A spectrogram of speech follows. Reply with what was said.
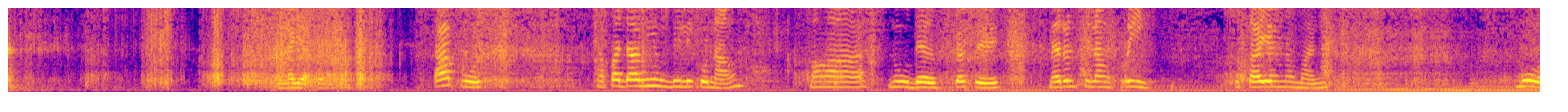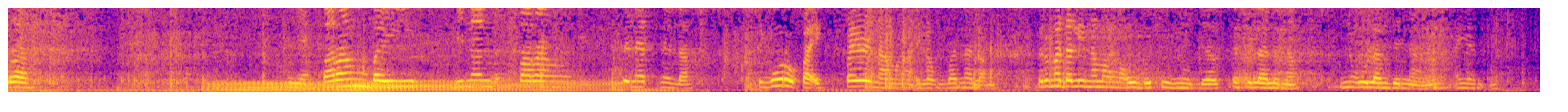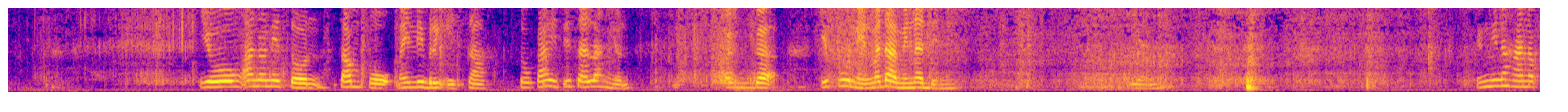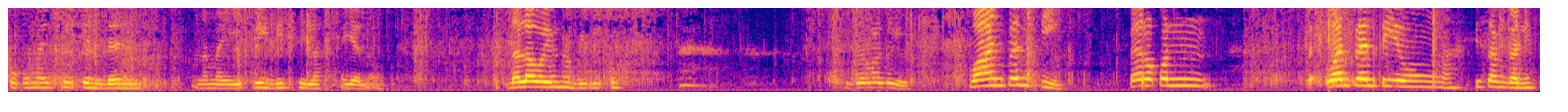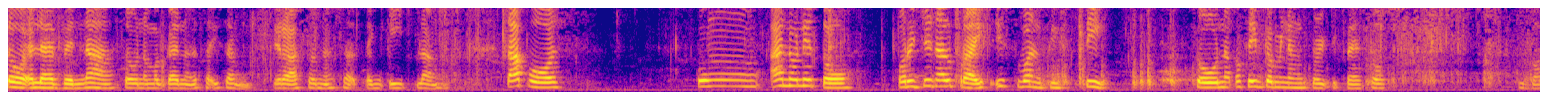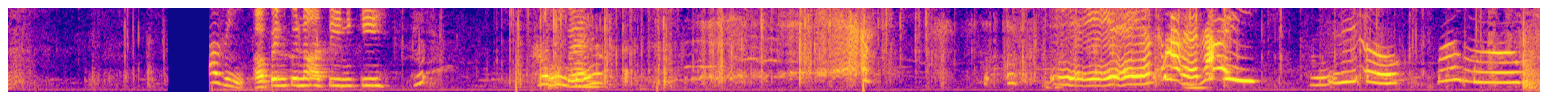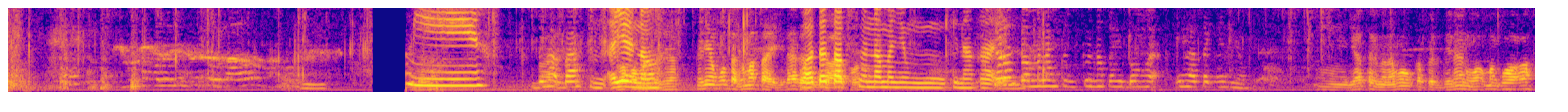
Mamaya ko. Tapos, napadami yung bili ko ng mga noodles kasi meron silang free. So, sayang naman. Mura. Ayan, parang by binan parang sinet nila. Siguro pa expire na mga ilang buwan na lang. Pero madali namang maubos yung noodles kasi lalo na inuulam din namin. Ayan eh. Yung ano nito, sampo, may libreng isa. So kahit isa lang yun, pag uh, ipunin, madami na din. Ayan. Yung hinahanap ko kung may chicken din na may freebies sila. Ayan o. Dalawa yung nabili ko. Picture man ito yun. 120. Pero kung 120 yung isang ganito, 11 na. So, na magkano sa isang piraso na sa tag 8 lang. Tapos, kung ano nito, original price is 150. So, nakasave kami ng 30 pesos. Diba? Open ko na ate Nikki. Habi Open. kayo. Eh, nanay. Hello, mama. Mami. Ayan no. Kanya mo tag matay. Watataps na naman yung kinakain. Hmm, yatag na namo kaperdinan wa magkuha ah.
